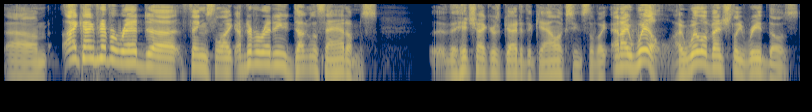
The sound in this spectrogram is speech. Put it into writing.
Um, I, have never read uh, things like I've never read any Douglas Adams, The Hitchhiker's Guide to the Galaxy, and stuff like. And I will, I will eventually read those.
